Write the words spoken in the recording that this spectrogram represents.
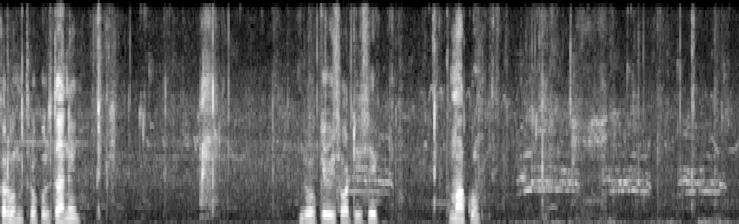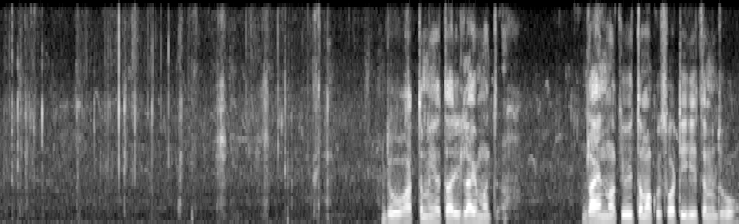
કરો મિત્રો, ભૂલતા નહીં. જો કેવી સોટી છે તમાકુ. જો આ તમે અત્યારે લાઈનમાં લાઈનમાં કેવી તમાકુ સોટી છે તમે જુઓ.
